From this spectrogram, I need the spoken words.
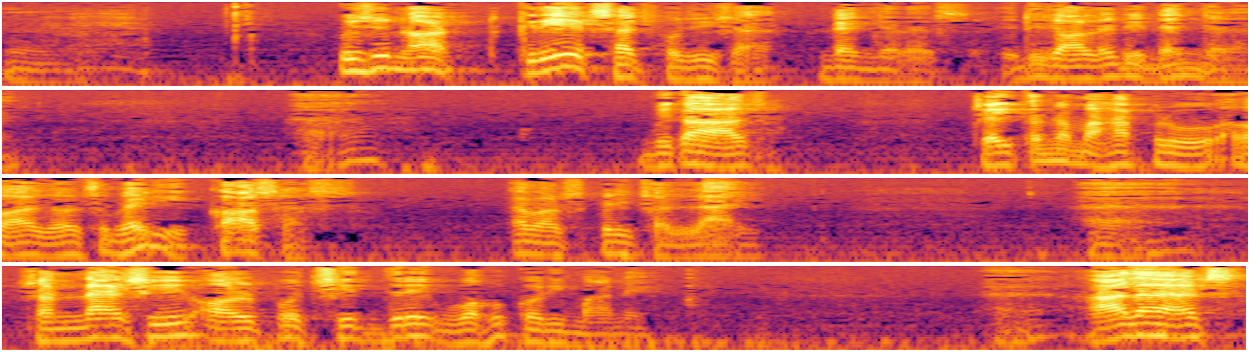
hmm, we should not create such position dangerous. It is already dangerous. Uh, because Chaitanya Mahaprabhu was also very cautious about spiritual life. সন্ন্যাসীর অল্প ছিদ্রে বহু করি মানে others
